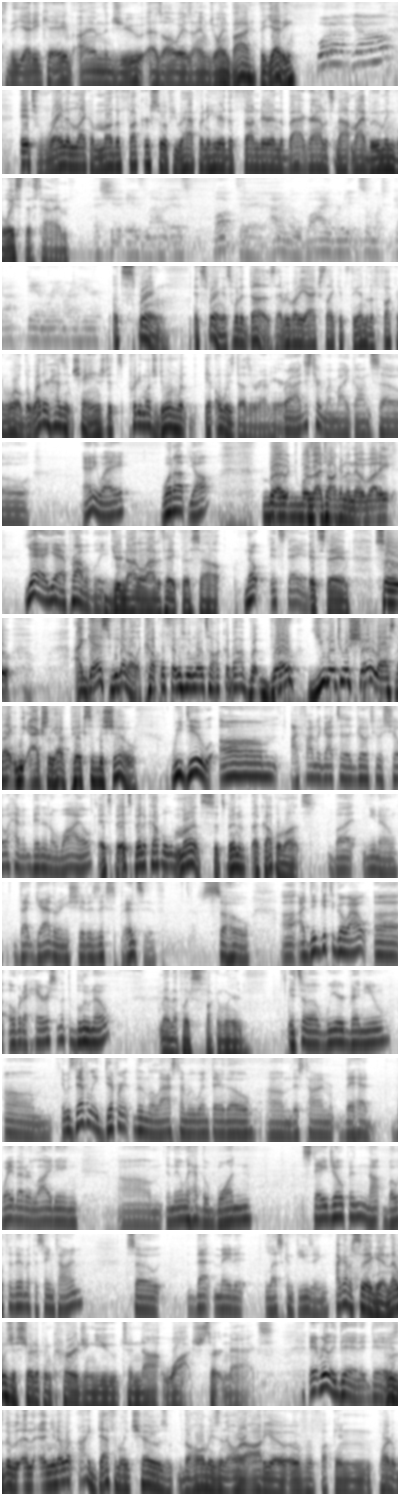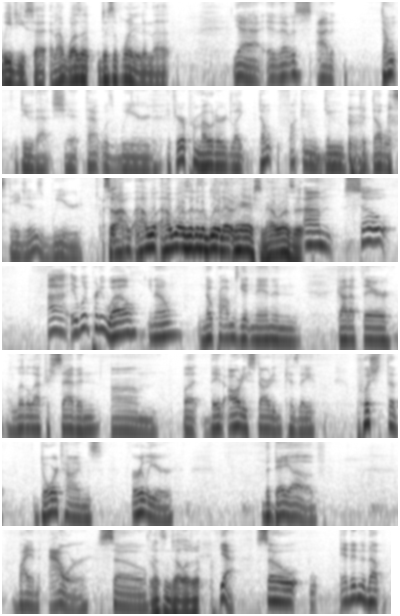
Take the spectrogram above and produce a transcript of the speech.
To the Yeti Cave. I am the Jew. As always, I am joined by the Yeti. What up, y'all? It's raining like a motherfucker, so if you happen to hear the thunder in the background, it's not my booming voice this time. That shit is loud as fuck today. I don't know why we're getting so much goddamn rain around here. It's spring. It's spring. It's what it does. Everybody acts like it's the end of the fucking world. The weather hasn't changed. It's pretty much doing what it always does around here. Bro, I just turned my mic on, so anyway, what up, y'all? Bro, was I talking to nobody? Yeah, yeah, probably. You're not allowed to take this out. Nope, it's staying. It's staying. So I guess we got a couple things we want to talk about, but bro, you went to a show last night and we actually have pics of the show. we do. Um, I finally got to go to a show. Haven't been in a while, It's it's been a couple months. It's been a couple months. but you know that gathering shit is expensive. So uh, I did get to go out uh, over to Harrison at the Blue Note. Man, that place is fucking weird. It's a weird venue. Um, it was definitely different than the last time we went there, though. Um, this time they had way better lighting, um, and they only had the one stage open, not both of them at the same time. So that made it less confusing. I gotta say again, that was just straight up encouraging you to not watch certain acts. It really did. It did. It was, was and and you know what? I definitely chose the homies and or audio over fucking part of Ouija set, and I wasn't disappointed in that. Yeah, that was. I don't do that shit. That was weird. If you're a promoter, like, don't fucking do the double stage. It was weird. So how, how, how was it in the Blue Note in Harrison? How was it? Um, so uh, it went pretty well. You know, no problems getting in, and got up there a little after seven. Um, but they'd already started because they pushed the door times earlier, the day of, by an hour. So That's intelligent. yeah, so it ended up.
